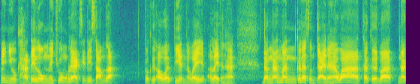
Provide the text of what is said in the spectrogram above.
ไม่มีโอกาสได้ลงในช่วงแรกเสียด้วยซ้ำละ่ะ ก็คือเอาไว้เปลี่ยนเอาไว้อะไรต่างหากดังนั้นมันก็น่าสนใจนะฮะว่าถ้าเกิดว่านัก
